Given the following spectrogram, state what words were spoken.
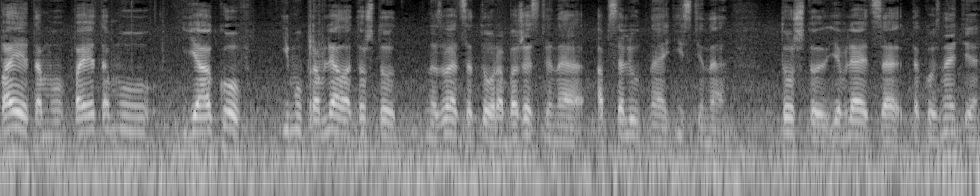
Поэтому, поэтому Яков им управляло то, что называется Тора, божественная абсолютная истина, то, что является такой, знаете,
